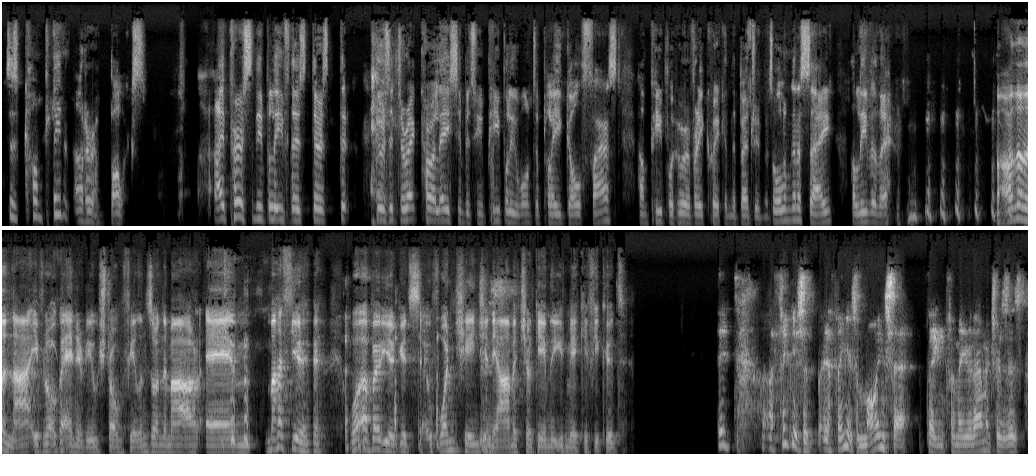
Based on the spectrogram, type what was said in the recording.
It's just complete and utter bollocks. I personally believe there's there's there's a direct correlation between people who want to play golf fast and people who are very quick in the bedroom. That's all I'm going to say. I'll leave it there. But other than that, you've not got any real strong feelings on the matter. Um, Matthew, what about your good self? One change in the amateur game that you'd make if you could? It, I think it's a I think it's a mindset thing for me with amateurs is,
